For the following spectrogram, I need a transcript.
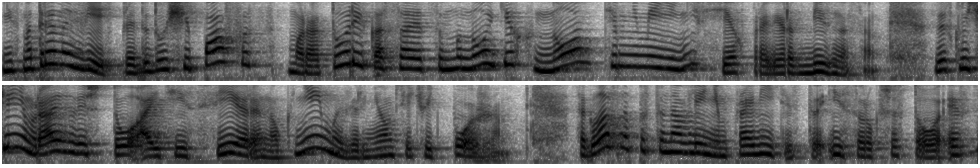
Несмотря на весь предыдущий пафос, мораторий касается многих, но, тем не менее, не всех проверок бизнеса. За исключением разве что IT-сферы, но к ней мы вернемся чуть позже. Согласно постановлениям правительства и 46 ФЗ,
